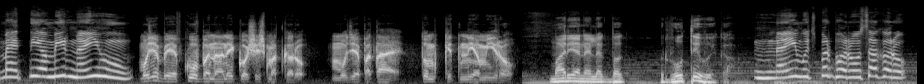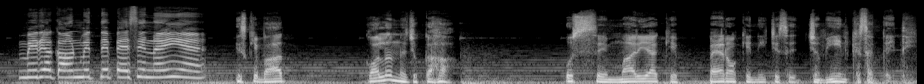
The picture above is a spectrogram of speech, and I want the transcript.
मैं इतनी अमीर नहीं हूँ। मुझे बेवकूफ़ बनाने की कोशिश मत करो। मुझे पता है तुम कितनी अमीर हो। मारिया ने लगभग रोते हुए कहा नहीं मुझ पर भरोसा करो। मेरे अकाउंट में इतने पैसे नहीं हैं। इसके बाद कॉलर ने जो कहा उससे मारिया के पैरों के नीचे से ज़मीन खिसक गई थी।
